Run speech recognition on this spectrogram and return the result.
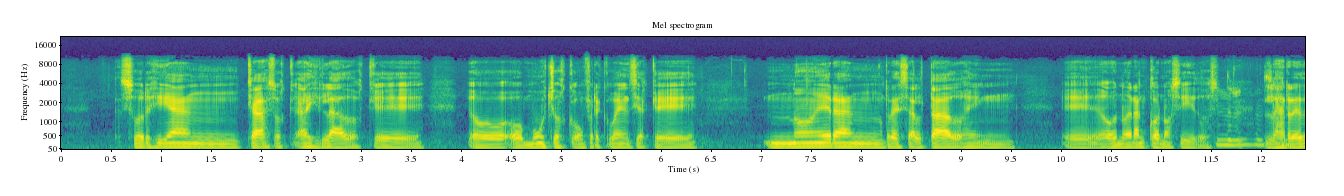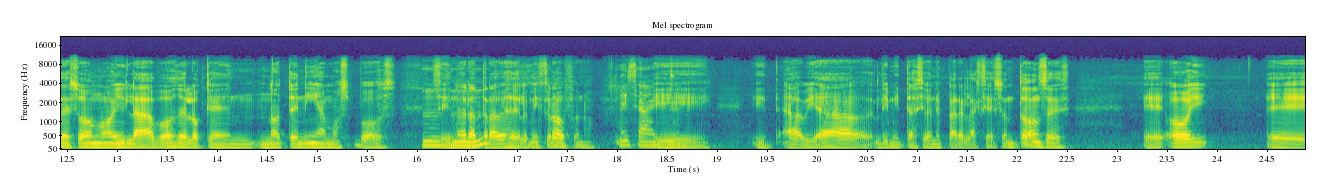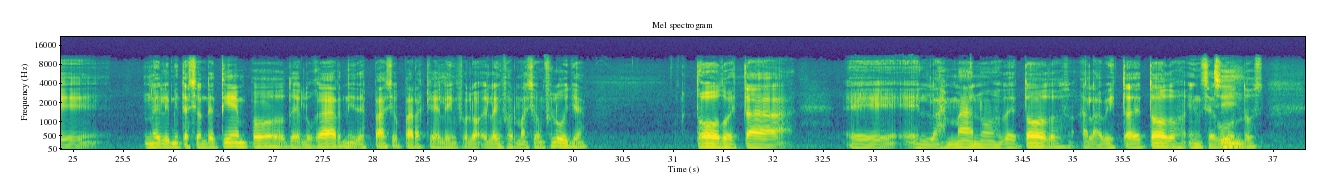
surgían casos aislados que o, o muchos con frecuencia que no eran resaltados en eh, o no eran conocidos. No, no, no, Las redes son hoy la voz de lo que no teníamos voz, sino era a través del micrófono Exacto. y, y había limitaciones para el acceso. Entonces, eh, hoy eh, no hay limitación de tiempo, de lugar ni de espacio para que la información fluya. Todo está eh, en las manos de todos, a la vista de todos, en segundos.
